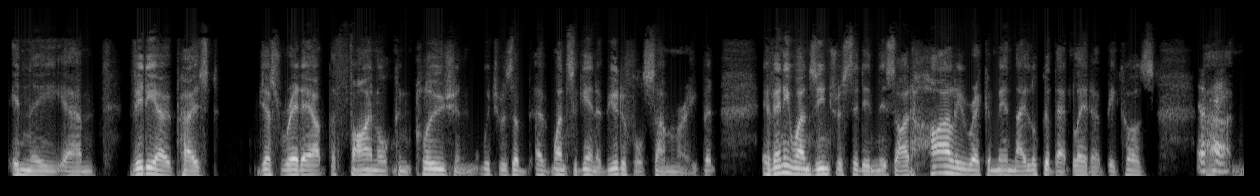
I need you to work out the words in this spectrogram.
in the um, video post, just read out the final conclusion, which was a, a, once again a beautiful summary. But if anyone's interested in this, I'd highly recommend they look at that letter because okay. um,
